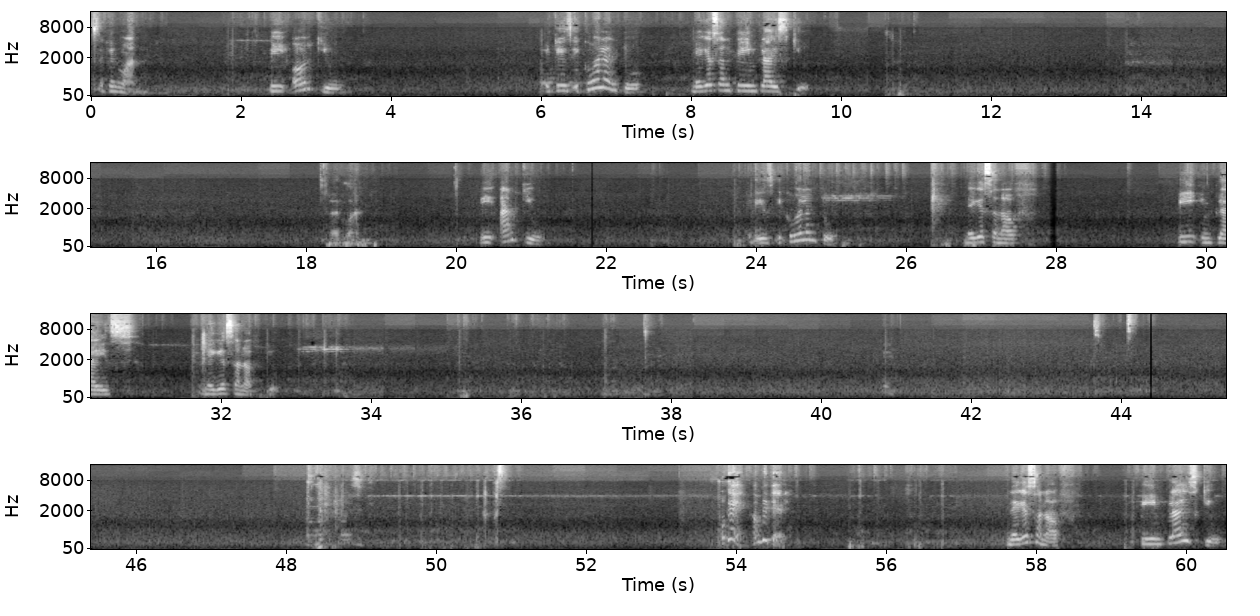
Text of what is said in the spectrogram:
Second one, P or Q. It is equivalent to negation P implies Q. Third one, P and Q. It is equivalent to negation of P implies negation of Q. Okay, completed. Negation of P implies Q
